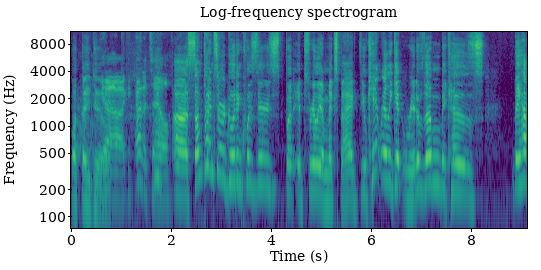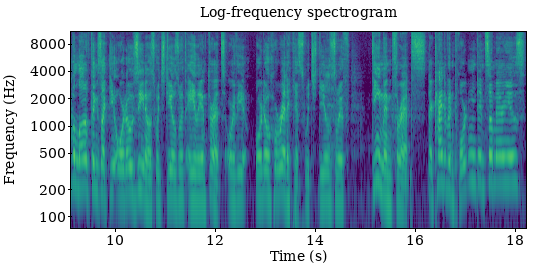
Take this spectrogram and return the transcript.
what they do. Yeah, I can kind of tell. Uh, sometimes there are good Inquisitors, but it's really a mixed bag. You can't really get rid of them because they have a lot of things like the Ordo Xenos, which deals with alien threats, or the Ordo Hereticus, which deals with demon threats. They're kind of important in some areas.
